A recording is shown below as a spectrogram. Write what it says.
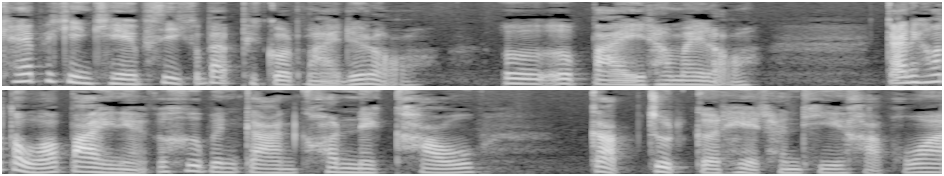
แค่ไปกิน KFC ก็แบบผิดกฎหมายด้วยหรอ เออเออไปทำไมหรอ การที่เขาตอบว่าไปเนี่ยก็คือเป็นการคอนเน็กเขากับจุดเกิดเหตุทันทีค่ะ เพราะว่า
